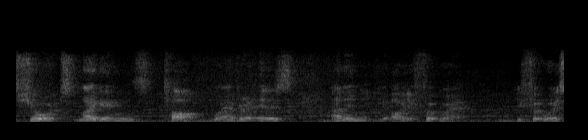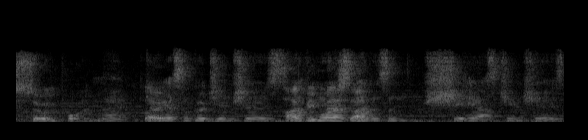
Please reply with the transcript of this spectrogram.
shorts, leggings, top, whatever it is. And then, you, oh, your footwear. Your footwear is so important. No, Like- get some good gym shoes. I've been worse messed up. having some shit house gym shoes.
